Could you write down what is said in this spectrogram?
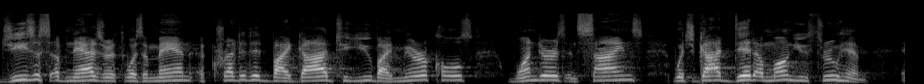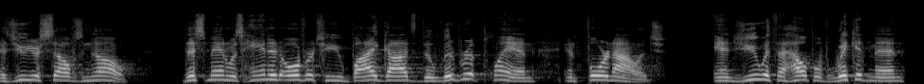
Jesus of Nazareth was a man accredited by God to you by miracles, wonders, and signs, which God did among you through him, as you yourselves know. This man was handed over to you by God's deliberate plan and foreknowledge, and you, with the help of wicked men,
